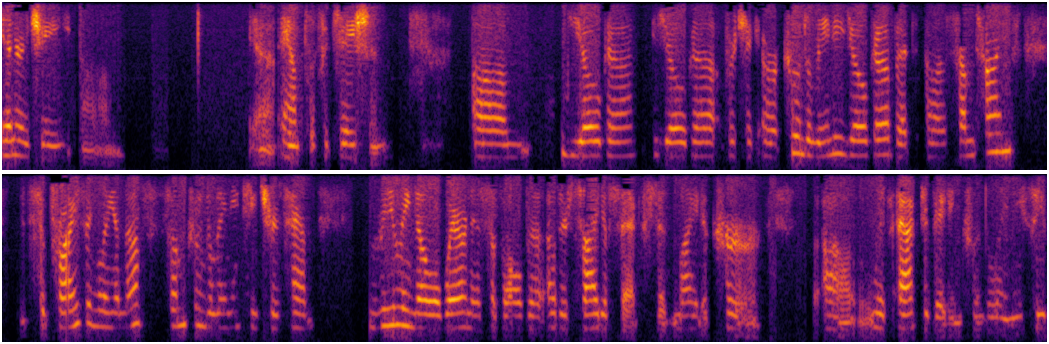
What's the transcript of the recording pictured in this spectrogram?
energy um, amplification. Um, yoga, yoga, or Kundalini yoga, but uh, sometimes, surprisingly enough, some Kundalini teachers have really no awareness of all the other side effects that might occur uh, with activating Kundalini. So you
